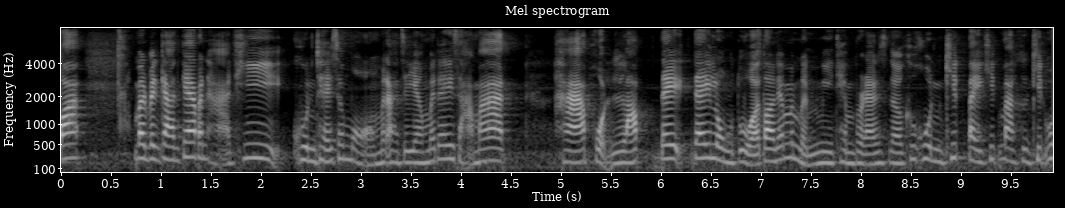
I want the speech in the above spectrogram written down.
ว่ามันเป็นการแก้ปัญหาที่คุณใช้สมองมันอาจจะยังไม่ได้สามารถ หาผลลัพธ์ได้ได้ลงตัว ตอนนี้มันเหมือนมี temperance เนอะคือคุณคิดไปคิดมาคือคิดว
